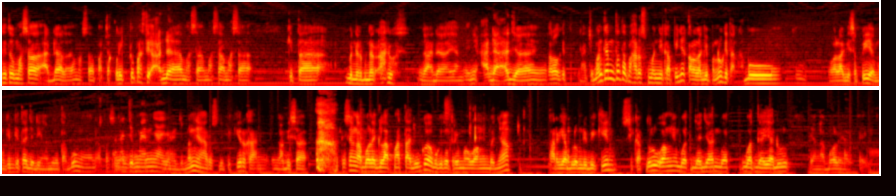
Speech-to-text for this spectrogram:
gitu masa ada lah masa paceklik tuh pasti ada masa masa masa kita bener-bener aduh nggak ada yang ini ada aja. Kalau kita nah cuman kan tetap harus menyikapinya kalau lagi penuh kita nabung. Kalau lagi sepi ya mungkin kita jadi ngambil tabungan apa sih Manajemennya ya. manajemennya harus dipikirkan nggak bisa terusnya nggak boleh gelap mata juga begitu terima uang banyak karya belum dibikin sikat dulu uangnya buat jajan buat buat gaya dulu. Ya nggak boleh kayak gitu.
